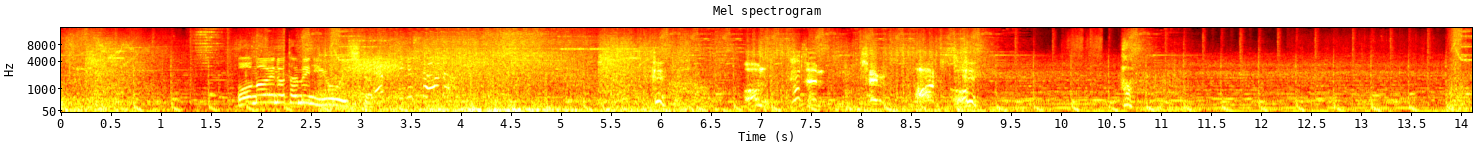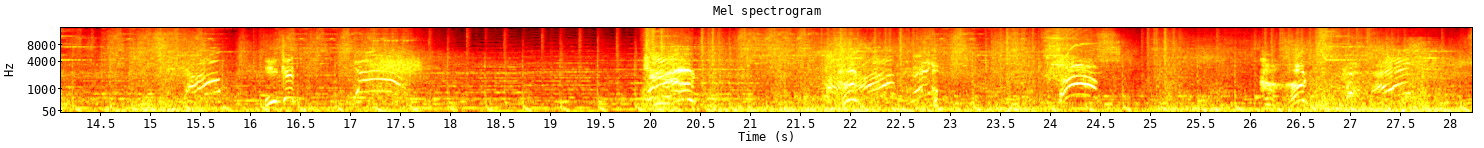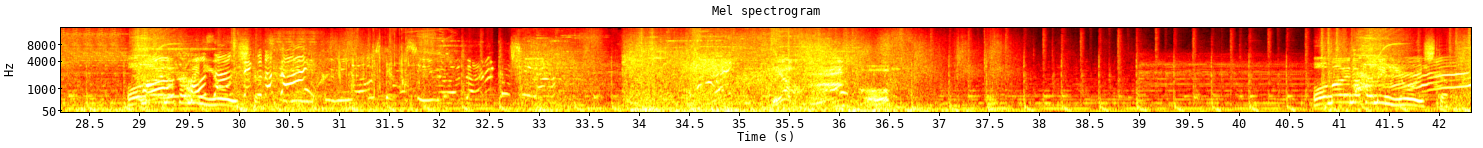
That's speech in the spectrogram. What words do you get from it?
お前のために用意した。オンは。っ。行けした組み直してほしいのは誰かしらやお前のために用意した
